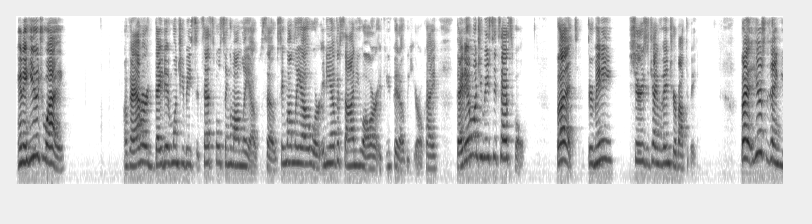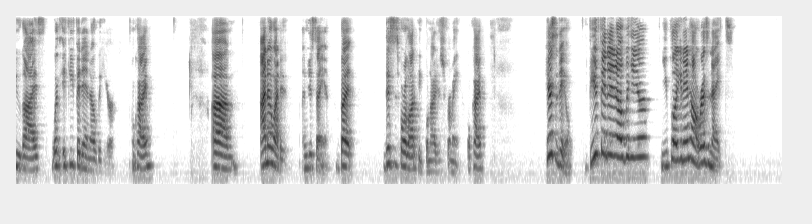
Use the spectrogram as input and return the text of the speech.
In a huge way. Okay, I heard they didn't want you to be successful, single mom Leo. So, single mom Leo or any other sign you are, if you fit over here, okay? They didn't want you to be successful. But through many series of chain events, you're about to be. But here's the thing, you guys, if you fit in over here, okay? Um, I know I do. I'm just saying. But this is for a lot of people, not just for me. Okay. Here's the deal. If you fit in over here, you plug it in how it resonates.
